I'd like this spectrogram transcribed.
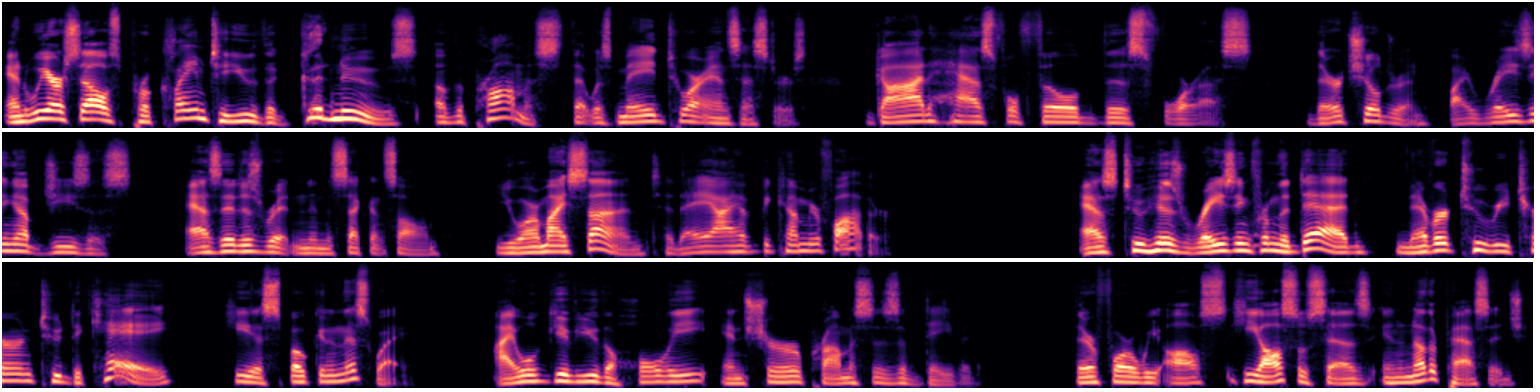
And we ourselves proclaim to you the good news of the promise that was made to our ancestors. God has fulfilled this for us, their children, by raising up Jesus, as it is written in the second psalm You are my son, today I have become your father. As to his raising from the dead, never to return to decay, he has spoken in this way I will give you the holy and sure promises of David. Therefore, we also, he also says in another passage,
